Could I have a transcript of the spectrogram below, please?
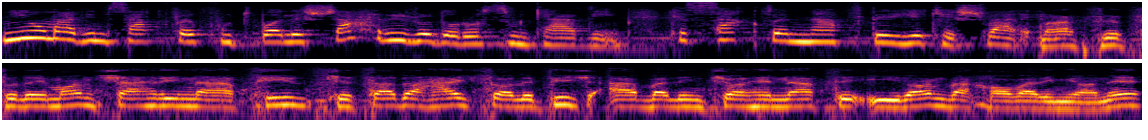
می اومدیم سقف فوتبال شهری رو درست می‌کردیم که سقف نفت یک کشوره. مسجد سلیمان شهری نفتخیز که 108 سال پیش اولین چاه نفت ایران و خاورمیانه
